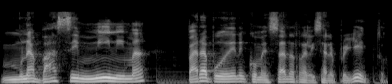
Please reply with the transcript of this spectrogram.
una base mínima para poder comenzar a realizar el proyecto.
